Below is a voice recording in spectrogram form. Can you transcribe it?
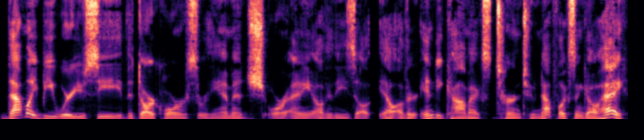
that might be where you see the Dark Horse or the Image or any other these uh, other indie comics turn to Netflix and go, "Hey,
